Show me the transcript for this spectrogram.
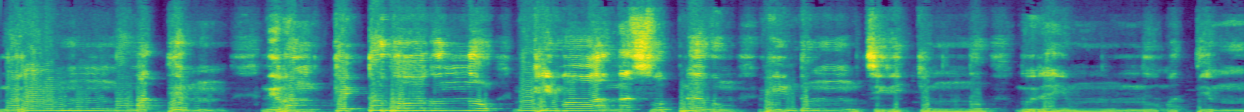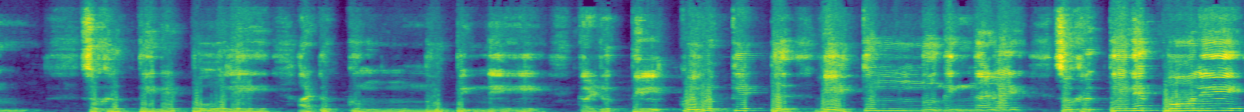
നുരയുന്നു മദ്യം. നിറം കെട്ടുപോകുന്നു മിഴിവാർന്ന സ്വപ്നവും വീണ്ടും ചിരിക്കുന്നു നുരയുന്നു മദ്യം. സുഹൃത്തിനെ പോലെ അടുക്കുന്നു പിന്നെ കഴുത്തിൽ കുരുക്കിട്ട് വീഴ്ത്തുന്നു നിങ്ങളെ. സുഹൃത്തിനെ പോലെ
